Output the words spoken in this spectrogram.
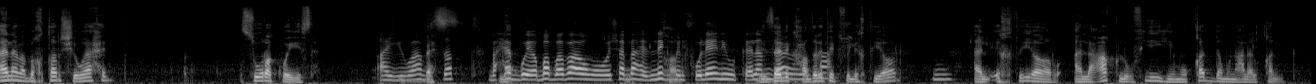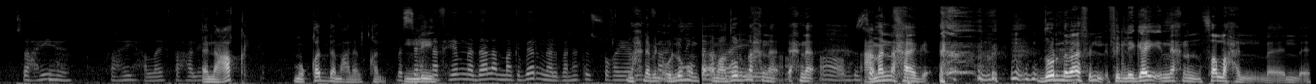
أنا ما بختارش واحد صورة كويسة أيوه بس. بالظبط بحبه يا بابا بقى وشبه النجم خالص. الفلاني والكلام ده لذلك حضرتك. في الاختيار مم. الاختيار العقل فيه مقدم على القلب صحيح مم. صحيح الله يفتح عليك العقل مقدم على القلب بس ليه؟ إحنا فهمنا ده لما كبرنا البنات الصغيرين ما إحنا بنقول لهم بقى ما. دورنا أيوة. إحنا إحنا آه بالظبط عملنا حاجة دورنا بقى في ال- في اللي جاي إن إحنا نصلح ال ال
